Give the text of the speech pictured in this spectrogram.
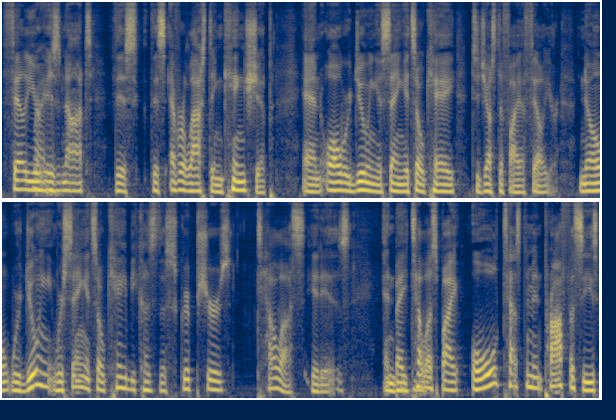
Failure right. is not this this everlasting kingship and all we're doing is saying it's okay to justify a failure. No, we're doing we're saying it's okay because the scriptures tell us it is. And they tell us by Old Testament prophecies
